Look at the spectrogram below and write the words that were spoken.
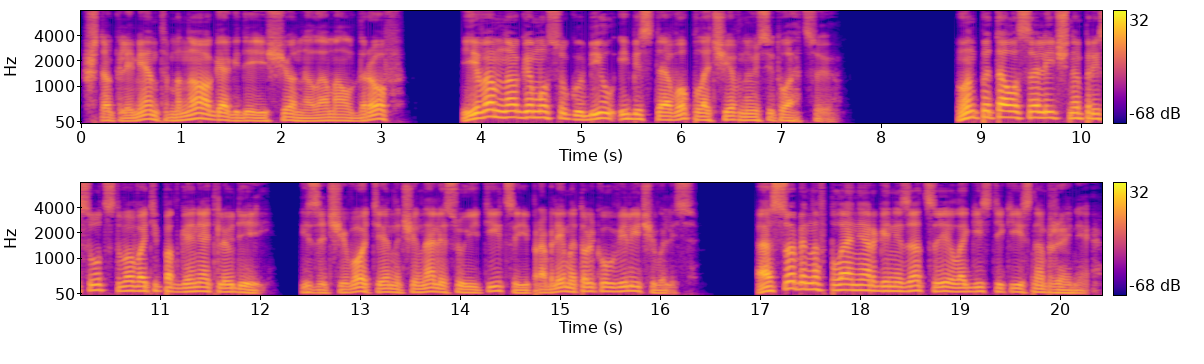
что Климент много где еще наломал дров и во многом усугубил и без того плачевную ситуацию. Он пытался лично присутствовать и подгонять людей, из-за чего те начинали суетиться и проблемы только увеличивались, особенно в плане организации логистики и снабжения.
